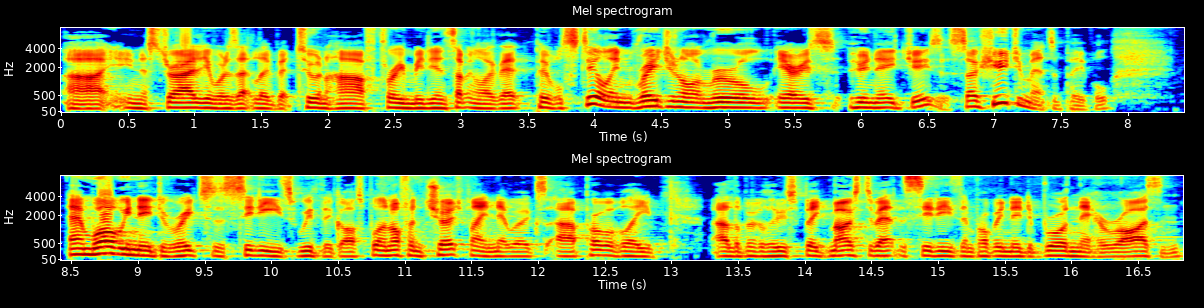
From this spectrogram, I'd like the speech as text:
uh, in Australia. What does that leave? About two and a half, three million, something like that. People still in regional and rural areas who need Jesus. So huge amounts of people. And while we need to reach the cities with the gospel, and often church planting networks are probably uh, the people who speak most about the cities and probably need to broaden their horizon,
